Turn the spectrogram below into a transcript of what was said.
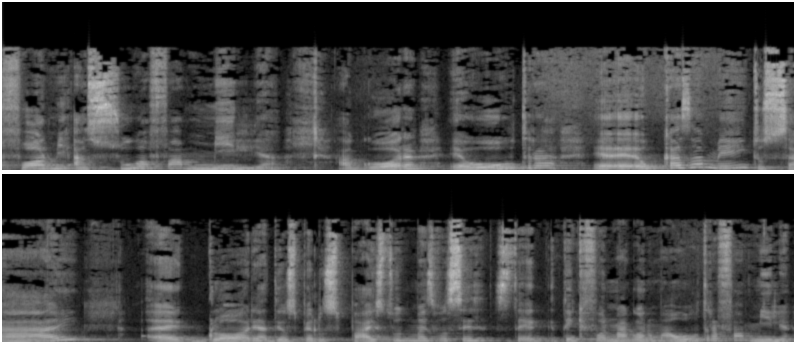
forme a sua família. Agora é outra, é, é o casamento, sai é, glória a Deus pelos pais, tudo, mas você tem, tem, que formar agora uma outra família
